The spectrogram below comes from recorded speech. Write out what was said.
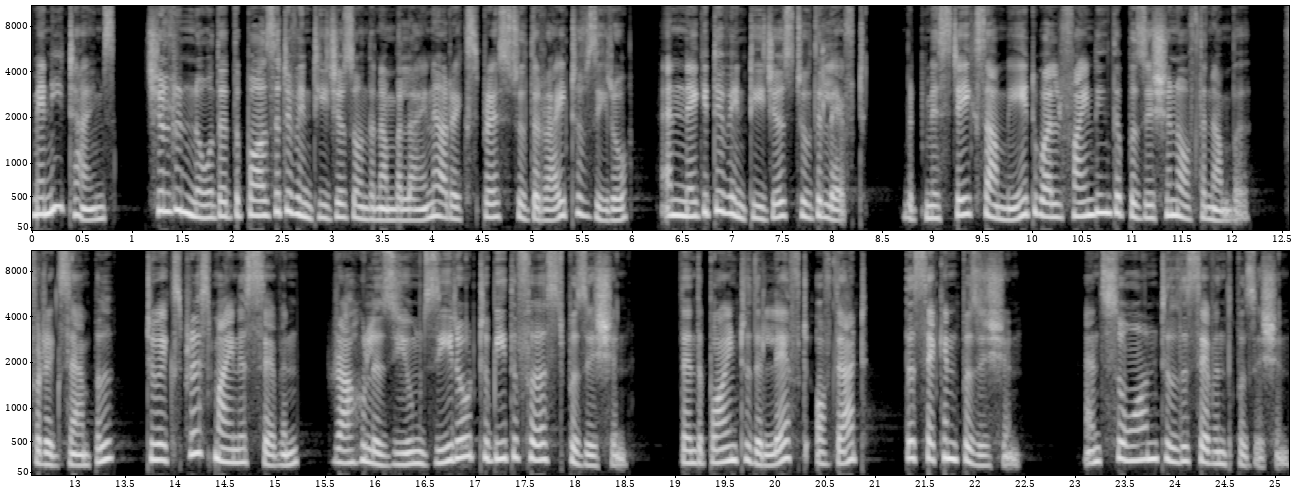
Many times, children know that the positive integers on the number line are expressed to the right of 0 and negative integers to the left, but mistakes are made while finding the position of the number. For example, to express minus 7, Rahul assumed 0 to be the first position, then the point to the left of that, the second position, and so on till the seventh position.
